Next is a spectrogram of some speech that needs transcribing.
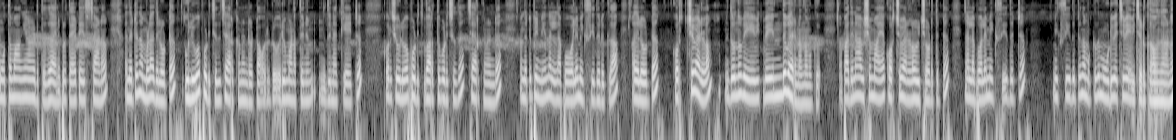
മൂത്ത മാങ്ങയാണ് എടുത്തത്. അതിന് പ്രത്യേക ടേസ്റ്റാണ് എന്നിട്ട് നമ്മൾ അതിലോട്ട് ഉലുവ പൊടിച്ചത് ചേർക്കുന്നുണ്ട് കേട്ടോ. ഒരു ഒരു മണത്തിനും ഇതിനൊക്കെ ആയിട്ട് കുറച്ച് ഉലുവ പൊടി വറുത്ത് പൊടിച്ചത് ചേർക്കുന്നുണ്ട് എന്നിട്ട് പിന്നെയും നല്ലപോലെ മിക്സ് ചെയ്തെടുക്കുക. അതിലോട്ട് കുറച്ച് വെള്ളം ഇതൊന്ന് വേവി വെന്ത് വരണം നമുക്ക്. അപ്പോൾ അതിനാവശ്യമായ കുറച്ച് വെള്ളം ഒഴിച്ചു കൊടുത്തിട്ട് നല്ലപോലെ മിക്സ് ചെയ്തിട്ട് മിക്സ് ചെയ്തിട്ട് നമുക്കിത് മൂടി വെച്ച് വേവിച്ചെടുക്കാവുന്നതാണ്.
